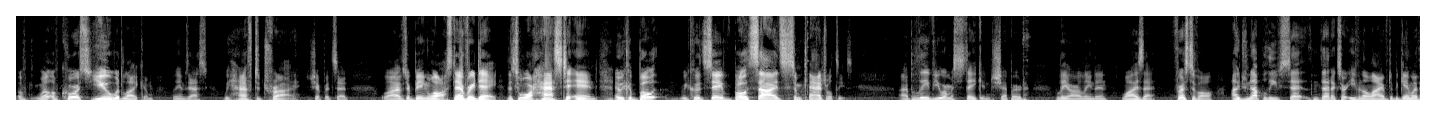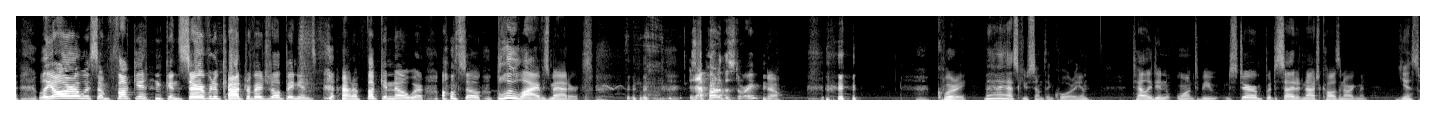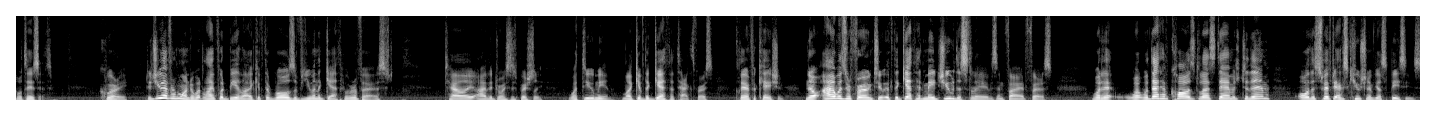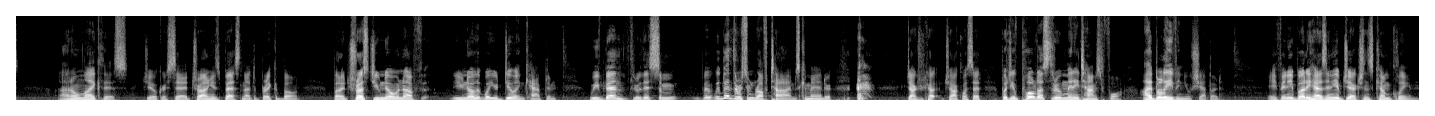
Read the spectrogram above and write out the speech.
Of, well, of course you would like him. Williams asked. We have to try. Shepard said. Lives are being lost every day. This war has to end, and we could both we could save both sides some casualties. I believe you are mistaken, Shepard. Liara leaned in. Why is that? First of all, I do not believe synthetics are even alive to begin with. Liara with some fucking conservative, controversial opinions out of fucking nowhere. Also, blue lives matter. Is that part of the story? No. Query. May I ask you something, Quarian? Tali didn't want to be disturbed, but decided not to cause an argument. Yes, what is it? Query. Did you ever wonder what life would be like if the roles of you and the Geth were reversed? Tali eyed the droid suspiciously. What do you mean? Like if the Geth attacked first? Clarification. No, I was referring to if the Geth had made you the slaves and fired first. Would it, what, would that have caused less damage to them, or the swift execution of your species? I don't like this, Joker said, trying his best not to break a bone. But I trust you know enough. You know that what you're doing, Captain. We've been through this some. We've been through some rough times, Commander. Doctor Ch- Chakwas said, but you've pulled us through many times before. I believe in you, Shepard. If anybody has any objections, come clean.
